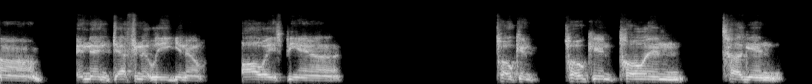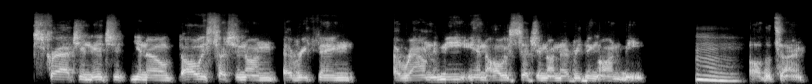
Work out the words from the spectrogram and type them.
Um, and then definitely you know always being a poking poking pulling tugging scratching, itching, you know, always touching on everything around me and always touching on everything on me mm. all the time.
